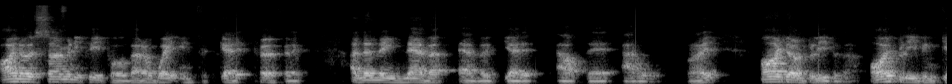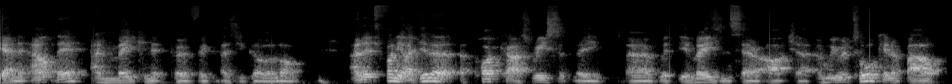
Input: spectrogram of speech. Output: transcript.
I know so many people that are waiting to get it perfect, and then they never ever get it out there at all, right? I don't believe in that. I believe in getting it out there and making it perfect as you go along. And it's funny, I did a, a podcast recently uh, with the amazing Sarah Archer, and we were talking about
